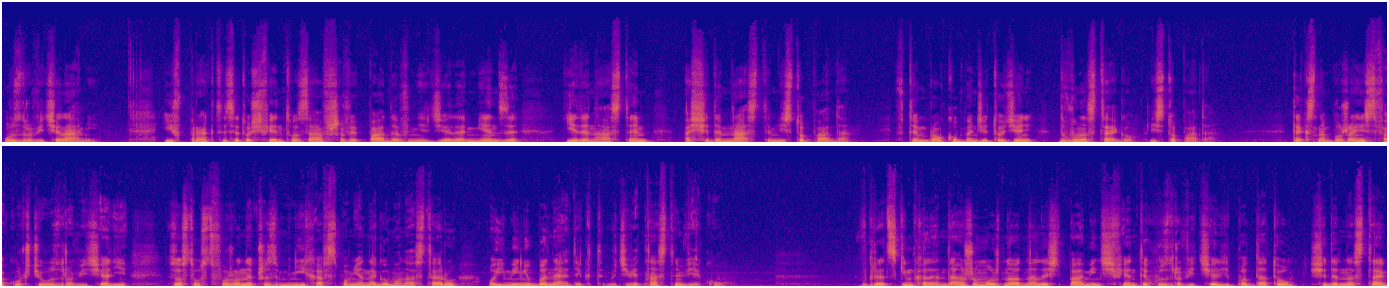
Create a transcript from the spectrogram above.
uzdrowicielami. I w praktyce to święto zawsze wypada w niedzielę między 11 a 17 listopada. W tym roku będzie to dzień 12 listopada. Tekst nabożeństwa ku czci uzdrowicieli został stworzony przez mnicha wspomnianego monasteru o imieniu Benedykt w XIX wieku. W greckim kalendarzu można odnaleźć pamięć świętych uzdrowicieli pod datą 17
